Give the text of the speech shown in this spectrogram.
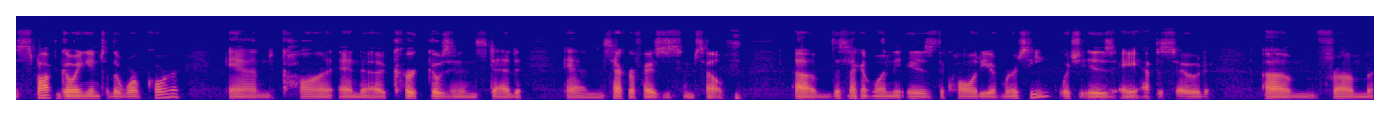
Spock going into the warp core, and Khan and uh, Kirk goes in instead and sacrifices himself. Um, the second one is the Quality of Mercy, which is a episode um, from.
